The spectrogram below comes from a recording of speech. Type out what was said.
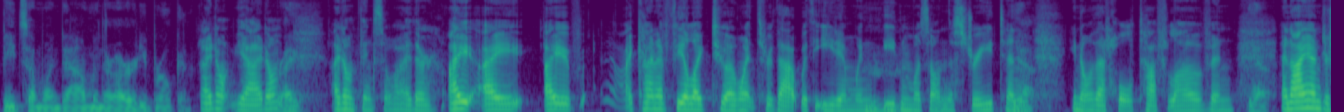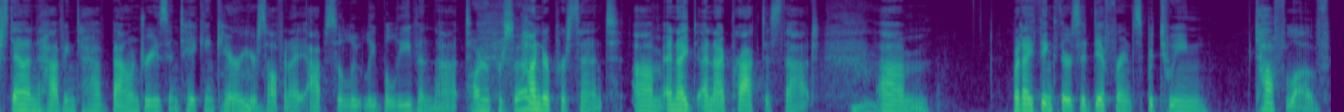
beat someone down when they're already broken, I don't. Yeah, I don't. right? I don't think so either. I I I I kind of feel like too. I went through that with Eden when Eden was on the street, and Mm. Yeah. you know that whole tough love, and Yeah. and I understand having to have boundaries and taking care Mm-hmm. of yourself, and I absolutely believe in that. Hundred percent. Hundred percent. Um, and I and I practice that. Mm. Um, but I think there's a difference between tough love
